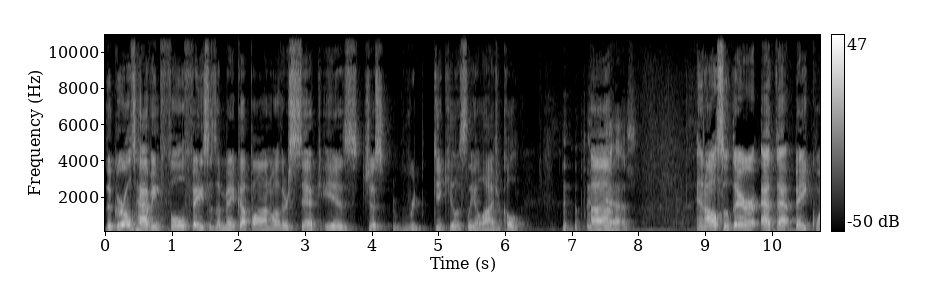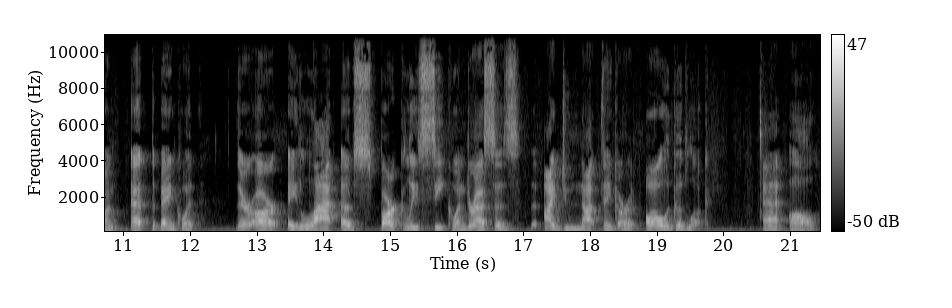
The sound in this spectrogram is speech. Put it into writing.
the girls having full faces of makeup on while they're sick is just ridiculously illogical. Um, yes. And also, there at that banquet, at the banquet, there are a lot of sparkly sequin dresses that I do not think are at all a good look, at all.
